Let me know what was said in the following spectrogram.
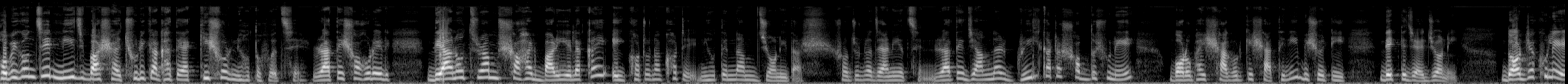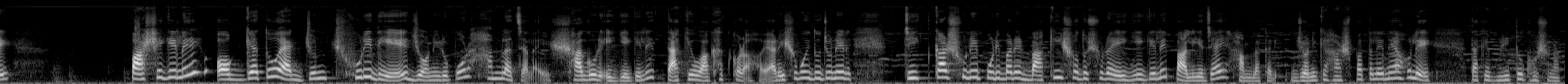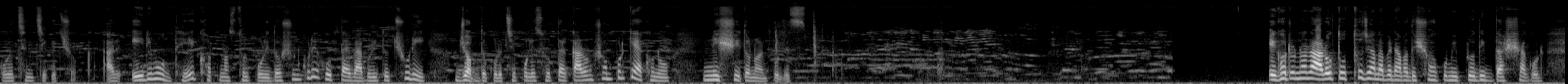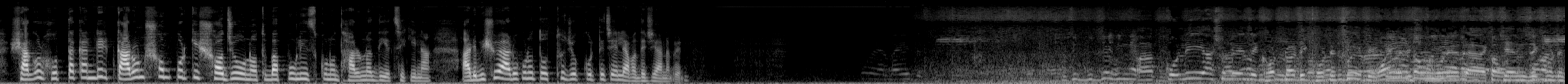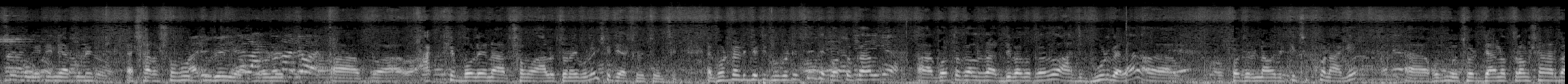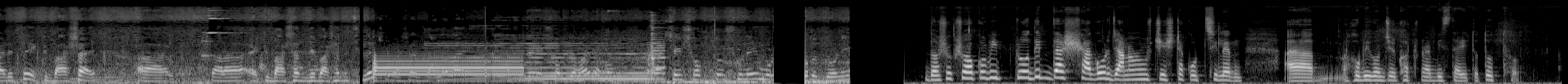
হবিগঞ্জের নিজ বাসায় ছুরিকাঘাতে এক কিশোর নিহত হয়েছে। রাতে শহরের দেয়ানতরাম সাহার বাড়ি এলাকায় এই ঘটনা ঘটে। নিহতের নাম জনি দাস। স্বজনরা জানিয়েছেন, রাতে জানলার গ্রিল কাটার শব্দ শুনে বড় ভাই সাগরকে সাথে নিয়ে বিষয়টি দেখতে যায় জনি। দরজা খুলে পাশে গেলে অজ্ঞাত একজন ছুরি দিয়ে জনির ওপর হামলা চালায়। সাগর এগিয়ে গেলে তাকেও আঘাত করা হয়। আর এই সময় দুজনের চিৎকার শুনে পরিবারের বাকি সদস্যরা এগিয়ে গেলে পালিয়ে যায় হামলাকারী। জনিকে হাসপাতালে নেওয়া হলে তাকে মৃত ঘোষণা করেছেন চিকিৎসক। আর এরই মধ্যে ঘটনাস্থল পরিদর্শন করে হত্যায় ব্যবহৃত ছুরি জব্দ করেছে পুলিশ। হত্যার কারণ সম্পর্কে এখনও নিশ্চিত নয় পুলিশ। এ ঘটনার আরও তথ্য জানাবেন আমাদের সহকর্মী প্রদীপ দাস সাগর সাগর হত্যাকাণ্ডের কারণ সম্পর্কে স্বজন অথবা পুলিশ কোনো ধারণা দিয়েছে কিনা? আর এ বিষয়ে আরও কোনো তথ্য যোগ করতে চাইলে আমাদের জানাবেন। কলি আসলে যে ঘটনাটি ঘটেছে এটি একেবারে শহরের কেন্দ্রে ঘটেছে এবং এটি নিয়ে আসলে সারা শহর জুড়েই এক ধরনের আক্ষেপ বলেন আর সম আলোচনায় বলেন সেটি আসলে চলছে। ঘটনাটি যেটি ঘটেছে যে গতকাল গতকাল দিবাগত আজ ভোরবেলা ফজরের নামাজের কিছুক্ষণ আগে হবিগঞ্জ জানতরাম সাহার বাড়িতে একটি বাসায় তারা একটি বাসার যে বাসাতে ছিলেন সেই বাসার জানালায় শব্দ হয় এবং সেই শব্দ শুনেই মূলত জনি দর্শক সহকর্মী প্রদীপ দাস সাগর জানানোর চেষ্টা করছিলেন হবিগঞ্জের ঘটনার বিস্তারিত তথ্য।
